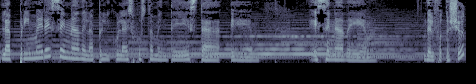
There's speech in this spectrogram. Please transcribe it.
La primera escena de la película es justamente esta eh, escena de, del photoshoot,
